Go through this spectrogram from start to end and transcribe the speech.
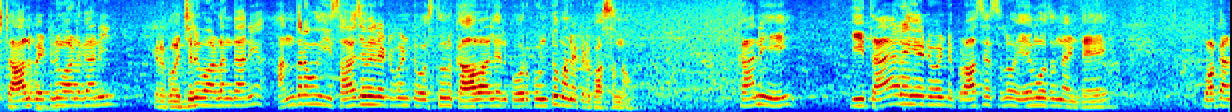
స్టాల్ పెట్టిన వాళ్ళు కానీ ఇక్కడికి వచ్చిన వాళ్ళం కానీ అందరం ఈ సహజమైనటువంటి వస్తువులు కావాలి అని కోరుకుంటూ మనం ఇక్కడికి వస్తున్నాం. కానీ ఈ తయారయ్యేటువంటి ప్రాసెస్లో ఏమవుతుందంటే ఒక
